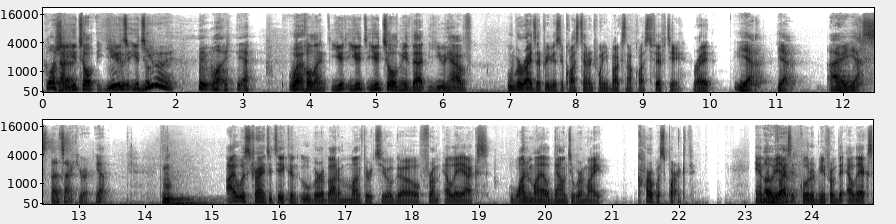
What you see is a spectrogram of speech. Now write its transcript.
Gosh, now you told you you you, told, you what? Yeah. well hold on you you you told me that you have Uber rides that previously cost ten or twenty bucks now cost fifty, right? Yeah, yeah. I yes, that's accurate. Yeah. I was trying to take an Uber about a month or two ago from LAX one mile down to where my car was parked. And the Oh, yeah. price it quoted me from the LAX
